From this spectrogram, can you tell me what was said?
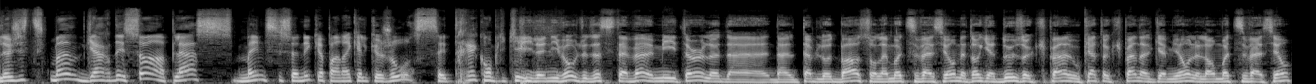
logistiquement, garder ça en place, même si ce n'est que pendant quelques jours, c'est très compliqué. Puis le niveau, je veux dire, si t'avais un meter là, dans, dans le tableau de base sur la motivation, mettons qu'il y a deux occupants ou quatre occupants dans le camion, là, leur motivation,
